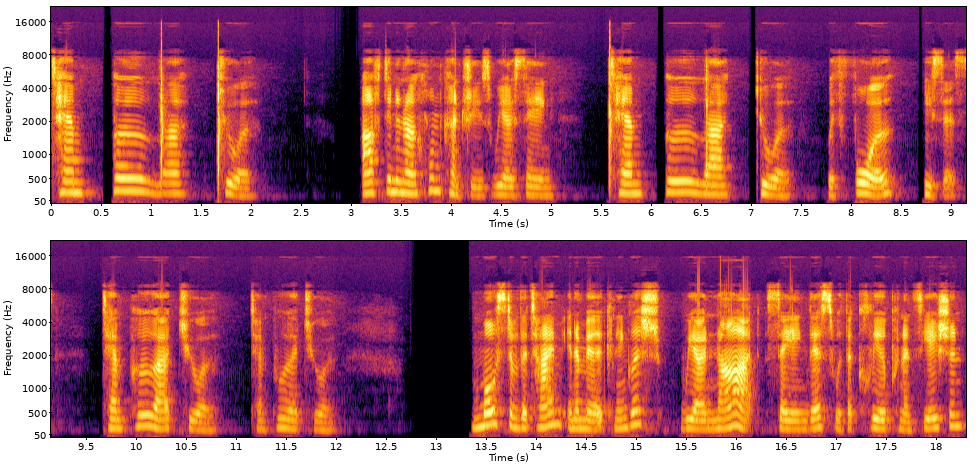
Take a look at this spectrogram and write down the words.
temperature. Often in our home countries, we are saying temperature with four pieces temperature, temperature. Most of the time in American English, we are not saying this with a clear pronunciation.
